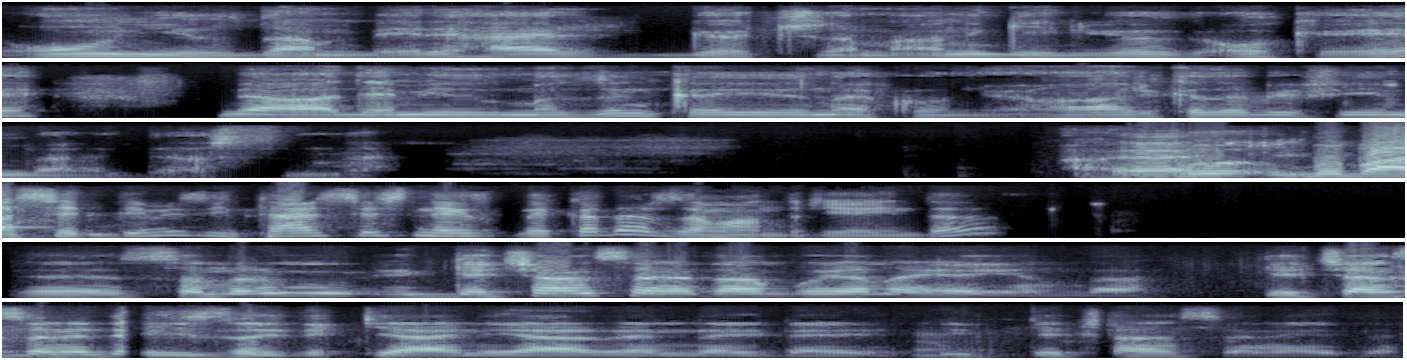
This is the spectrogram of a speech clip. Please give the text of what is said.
10 yıldan beri her göç zamanı geliyor o köye ve Adem Yılmaz'ın kayığına konuyor. Harika da bir film vardı aslında. Evet. Bu, bu bahsettiğimiz internet sitesi ne, ne kadar zamandır yayında? Ee, sanırım geçen seneden bu yana yayında. Geçen Hı. sene de izledik yani Yaren Leylek'i. İlk geçen seneydi.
